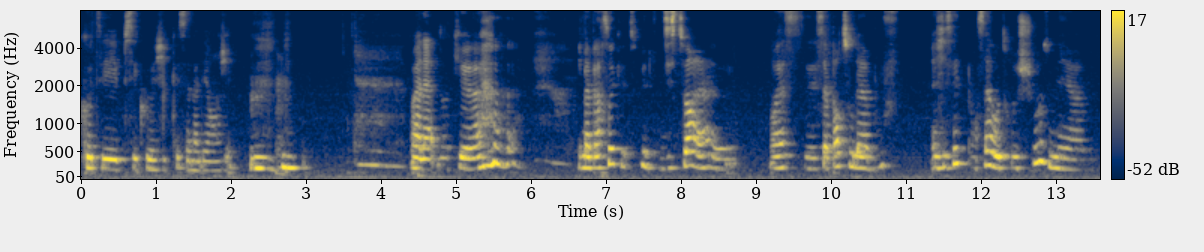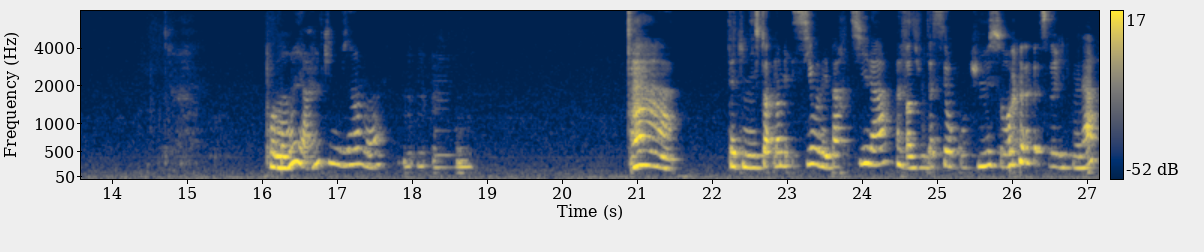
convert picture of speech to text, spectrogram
côté psychologique que ça m'a dérangé. Voilà, donc je m'aperçois que toutes mes petites histoires là, ouais, ça porte sur la bouffe. J'essaie de penser à autre chose, mais pour le moment, il n'y a rien qui me vient, moi. Mm, mm, mm. Ah Peut-être une histoire. Non, mais si on est parti là, enfin, je veux dire, si on continue sur ce rythme-là,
